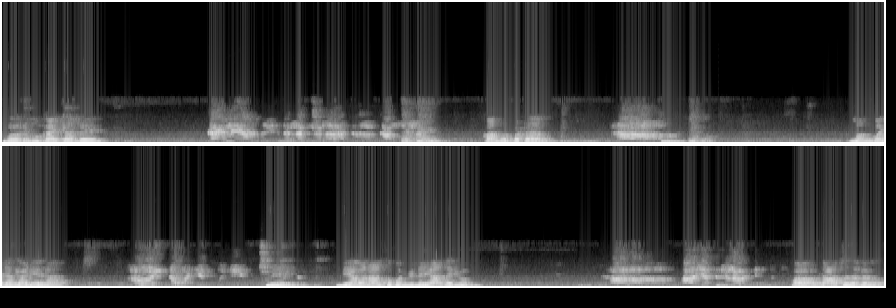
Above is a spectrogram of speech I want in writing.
बरं मग काय चाललंय? काय नाही आज इथं लग्नाला अं, काम कांदूर पठार हा. मग बजाज गाडी आहे ना? हो एकदम मजेत म्हणजे. मी देवाला आलतो पण मी लई आजारी होतो. हा हा हा. हा यात्रेला आले हा तर असं झालं.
